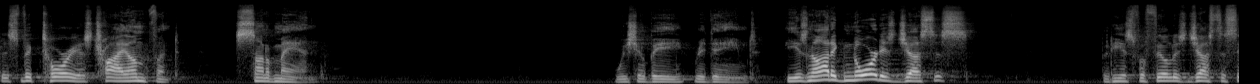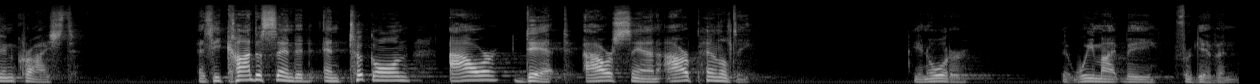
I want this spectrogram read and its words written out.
this victorious, triumphant Son of Man, we shall be redeemed. He has not ignored His justice, but He has fulfilled His justice in Christ as He condescended and took on our debt, our sin, our penalty in order that we might be forgiven.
